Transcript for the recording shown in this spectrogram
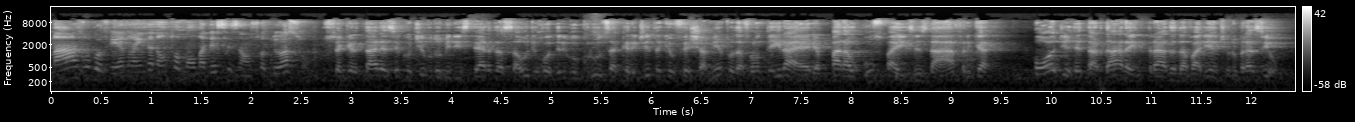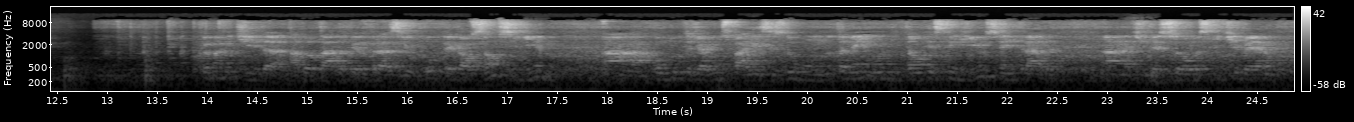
Mas o governo ainda não tomou uma decisão sobre o assunto. O secretário executivo do Ministério da Saúde, Rodrigo Cruz, acredita que o fechamento da fronteira aérea para alguns países da África pode retardar a entrada da variante no Brasil. Foi uma medida adotada pelo Brasil por precaução, seguindo a conduta de alguns países do mundo também, onde então restringiu-se a entrada ah, de pessoas que tiveram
